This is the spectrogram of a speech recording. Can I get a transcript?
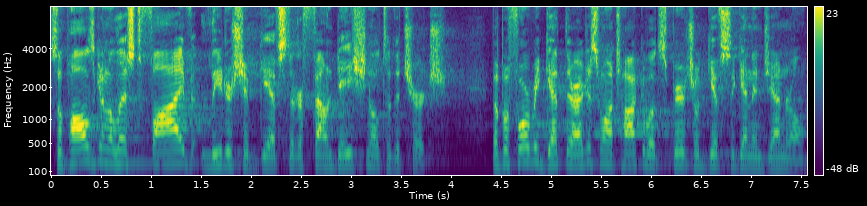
So, Paul's going to list five leadership gifts that are foundational to the church. But before we get there, I just want to talk about spiritual gifts again in general.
